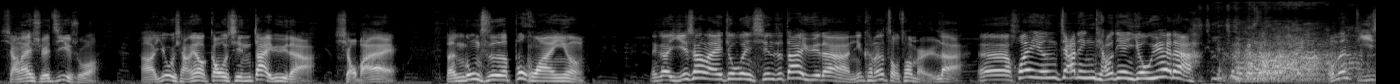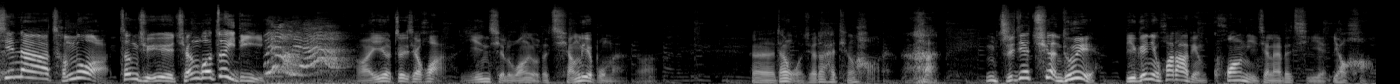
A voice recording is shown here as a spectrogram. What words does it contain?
想来学技术啊，又想要高薪待遇的小白，本公司不欢迎。那个一上来就问薪资待遇的，你可能走错门了。呃，欢迎家庭条件优越的，我们底薪呢，承诺争取全国最低。不要脸！哎呀，这些话引起了网友的强烈不满啊。呃，但是我觉得还挺好的哈，你直接劝退，比给你画大饼诓你进来的企业要好。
